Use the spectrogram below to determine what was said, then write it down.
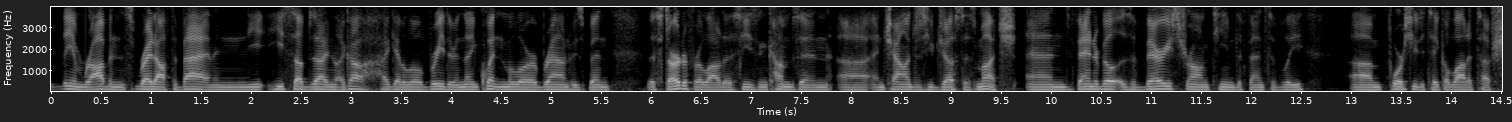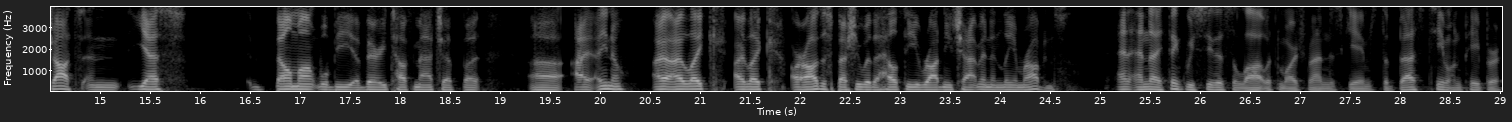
Liam Robbins right off the bat and then he, he subs out and you're like, oh, I get a little breather. And then Quentin Millora-Brown, who's been the starter for a lot of the season, comes in uh, and challenges you just as much. And Vanderbilt is a very strong team defensively, um, force you to take a lot of tough shots. And yes, Belmont will be a very tough matchup, but uh, I you know I, I, like I like our odds, especially with a healthy Rodney Chapman and Liam Robbins. And and I think we see this a lot with March Madness games. The best team on paper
